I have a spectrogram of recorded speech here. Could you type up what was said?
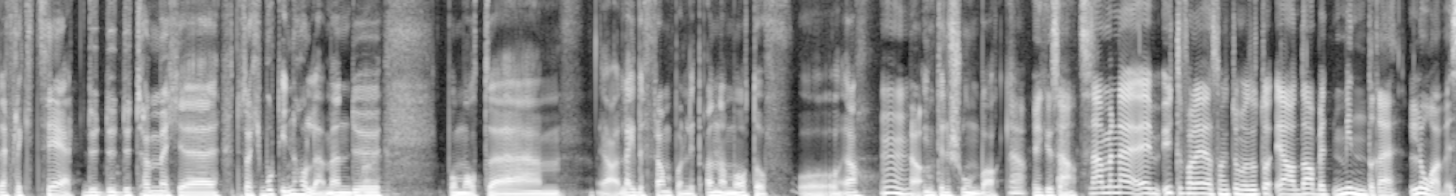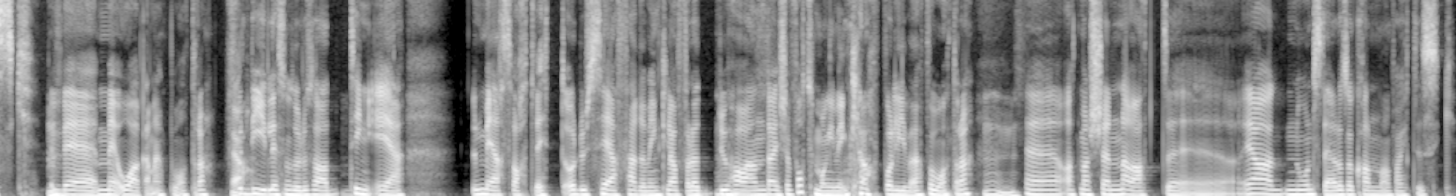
reflektert Du, du, du tømmer ikke Du tar ikke bort innholdet, men du på en måte eh, ja, legge det fram på en litt annen måte, og, og ja, mm. intensjonen bak. Ja. Ikke sant? Ja. Nei, men eh, Ut ifra det jeg snakket om, så ja, det har blitt mindre lovisk ved, med årene. på en måte da. Ja. Fordi liksom som du sa, ting er mer svart-hvitt, og du ser færre vinkler, for at du har enda ikke fått så mange vinkler på livet. på en måte da. Eh, at man skjønner at eh, ja, noen steder så kan man faktisk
